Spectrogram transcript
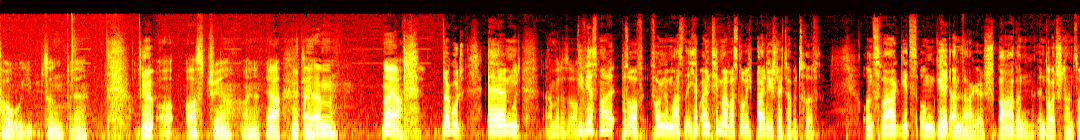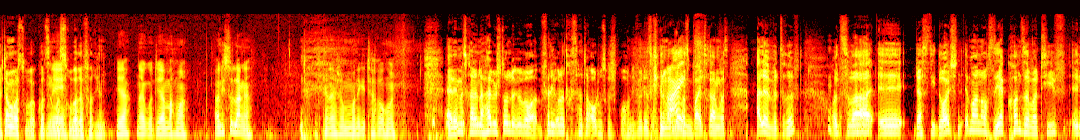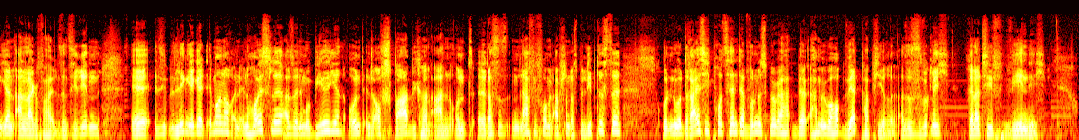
VUI, so ein, äh, Ja. Au- Austria, eine. Ja, Okay. ähm, naja, Na gut. Ähm, Gut. haben wir das auch. Wie wär's mal, pass auf, folgendermaßen. Ich habe ein Thema, was, glaube ich, beide Geschlechter betrifft. Und zwar geht's um Geldanlage, Sparen in Deutschland. Soll ich da mal was drüber, kurz Nee. was drüber referieren? Ja, na gut, ja, mach mal. Aber nicht so lange. Ich kann ja schon mal eine Gitarre holen. Äh, wir haben jetzt gerade eine halbe Stunde über völlig uninteressante Autos gesprochen. Ich würde jetzt gerne mal was beitragen, was alle betrifft. Und zwar, äh, dass die Deutschen immer noch sehr konservativ in ihren Anlageverhalten sind. Sie reden, äh, sie legen ihr Geld immer noch in, in Häusle, also in Immobilien und in, auf Sparbüchern an. Und äh, das ist nach wie vor mit Abstand das beliebteste. Und nur 30 Prozent der Bundesbürger ha- haben überhaupt Wertpapiere. Also es ist wirklich relativ wenig.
